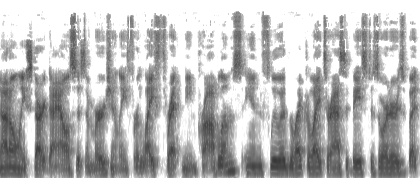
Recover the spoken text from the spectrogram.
not only start dialysis emergently for life-threatening problems in fluids, electrolytes, or acid-base disorders, but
